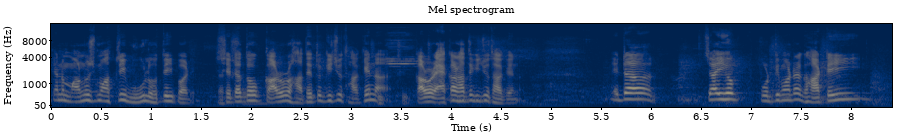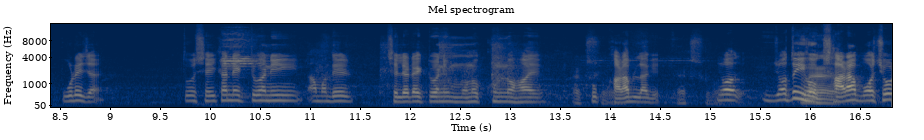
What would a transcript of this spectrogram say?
কেন মানুষ মাত্রই ভুল হতেই পারে। সেটা তো কারোর হাতে তো কিছু থাকে না কারোর একার হাতে কিছু থাকে না। এটা যাই হোক প্রতিমাটা ঘাটেই পড়ে যায়। তো সেইখানে একটুখানি আমাদের ছেলেটা একটুখানি মনক্ষুণ্ণ হয় খুব খারাপ লাগে। যতই হোক হ্যাঁ। সারা বছর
